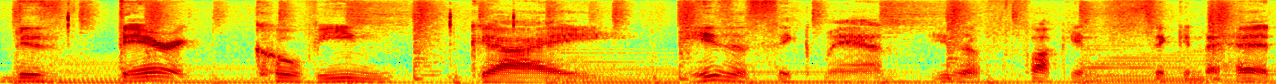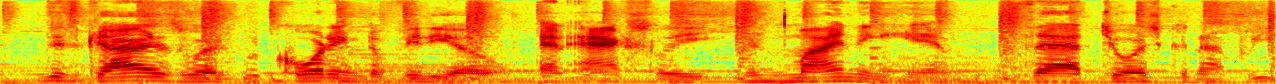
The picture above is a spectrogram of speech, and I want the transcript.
this Derek Chauvin guy he's a sick man. He's a fucking sick in the head. These guys were recording the video and actually reminding him that George could not breathe.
